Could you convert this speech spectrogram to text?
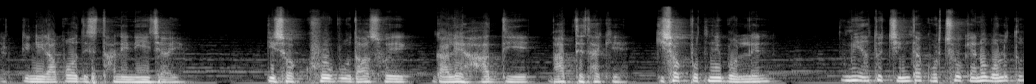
একটি নিরাপদ স্থানে নিয়ে যায়। কৃষক খুব উদাস হয়ে গালে হাত দিয়ে ভাবতে থাকে। কৃষক পত্নী বললেন, তুমি এত চিন্তা করছ কেন বলো তো?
